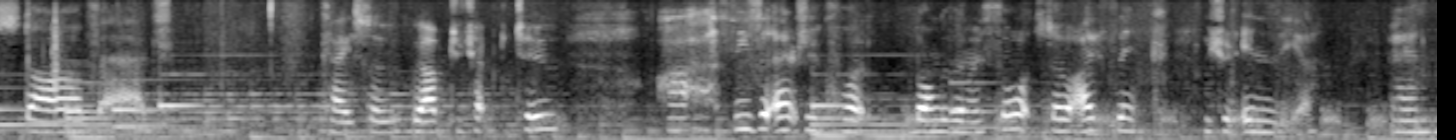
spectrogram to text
Star badge. Okay, so we're up to chapter two. Uh, these are actually quite longer than I thought, so I think we should end there. And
